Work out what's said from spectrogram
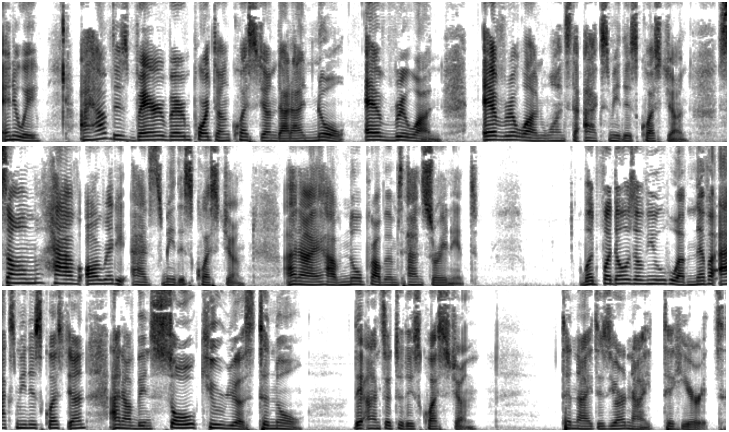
Anyway, I have this very, very important question that I know everyone, everyone wants to ask me this question. Some have already asked me this question, and I have no problems answering it. But for those of you who have never asked me this question and have been so curious to know the answer to this question, tonight is your night to hear it.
